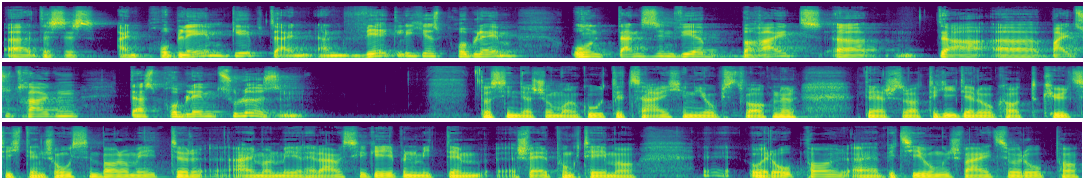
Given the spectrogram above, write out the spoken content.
äh, dass es ein Problem gibt, ein, ein wirkliches Problem. Und dann sind wir bereit, äh, da äh, beizutragen, das Problem zu lösen. Das sind ja schon mal gute Zeichen. Jobst Wagner, der Strategiedialog hat kürzlich den Chancenbarometer einmal mehr herausgegeben mit dem Schwerpunktthema äh, Europa, äh, Beziehungen Schweiz-Europa.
